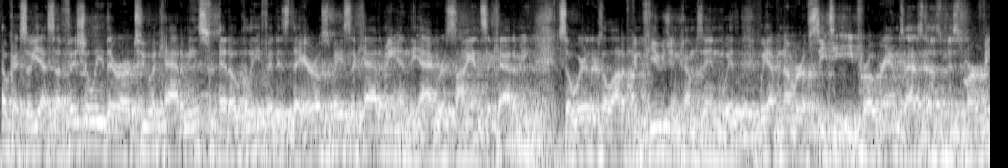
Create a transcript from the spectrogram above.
Okay, so yes, officially, there are two academies at Oakleaf. It is the Aerospace Academy and the Agri-Science Academy. So where there's a lot of confusion comes in with, we have a number of CTE programs, as does Ms. Murphy,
